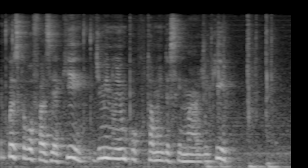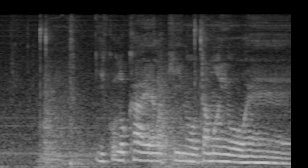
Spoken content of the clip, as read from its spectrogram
A coisa que eu vou fazer aqui, diminuir um pouco o tamanho dessa imagem aqui e colocar ela aqui no tamanho é,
